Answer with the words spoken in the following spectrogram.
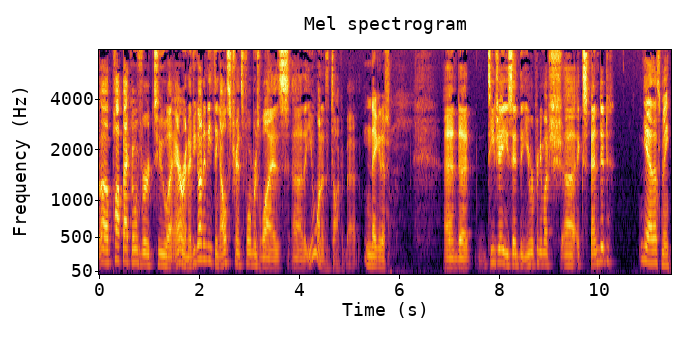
uh, pop back over to uh, Aaron. Have you got anything else Transformers wise uh, that you wanted to talk about? Negative. And uh, TJ, you said that you were pretty much uh, expended. Yeah, that's me.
